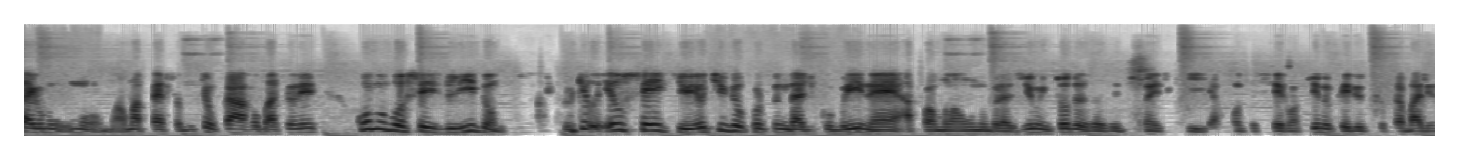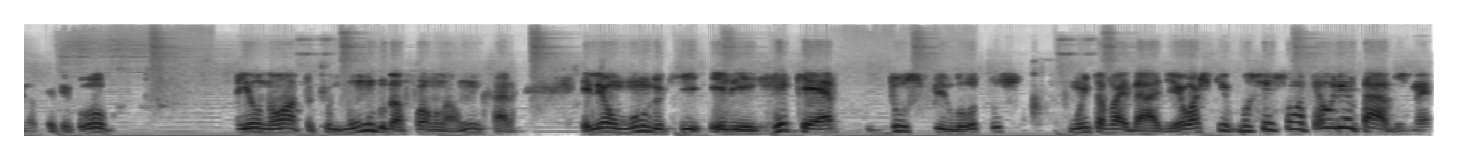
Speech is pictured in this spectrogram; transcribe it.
saiu uma, uma peça do seu carro, bateu nele. Como vocês lidam? Porque eu, eu, sei que eu tive a oportunidade de cobrir né, a Fórmula 1 no Brasil, em todas as edições que aconteceram aqui no período que eu trabalhei na TV Globo. E eu noto que o mundo da Fórmula 1, cara, ele é um mundo que ele requer dos pilotos muita vaidade. Eu acho que vocês são até orientados, né,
